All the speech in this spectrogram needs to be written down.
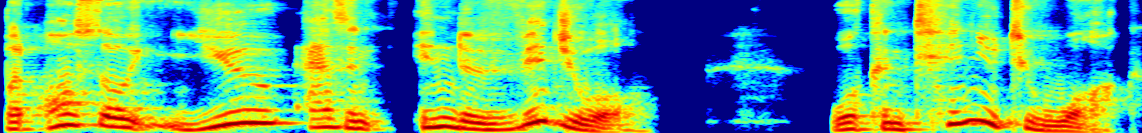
but also you as an individual will continue to walk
